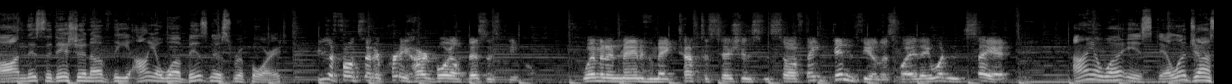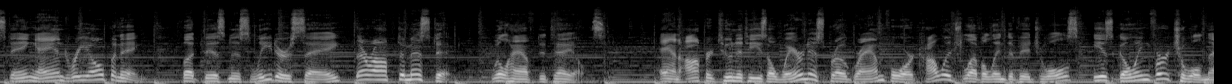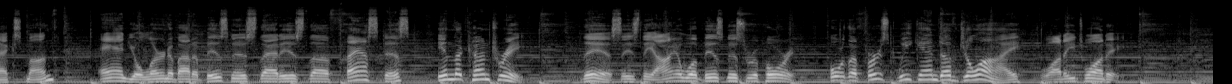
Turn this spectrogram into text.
On this edition of the Iowa Business Report, these are folks that are pretty hard boiled business people. Women and men who make tough decisions, and so if they didn't feel this way, they wouldn't say it. Iowa is still adjusting and reopening, but business leaders say they're optimistic. We'll have details. An opportunities awareness program for college level individuals is going virtual next month, and you'll learn about a business that is the fastest in the country. This is the Iowa Business Report for the first weekend of July 2020.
